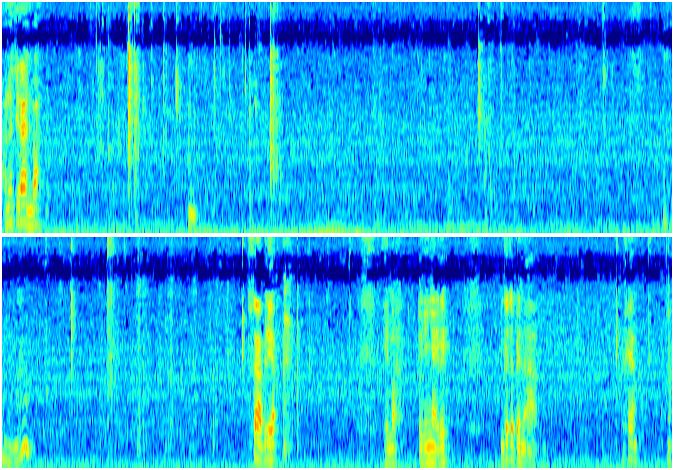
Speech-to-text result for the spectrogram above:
อันนี้สิได้เห็นปะอืมอื้อหือ แซ่บไปเลยอะเห็นป่ะตัวใหญ่ๆเลย มันก็จะเป็นอ่าแข้งนะ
